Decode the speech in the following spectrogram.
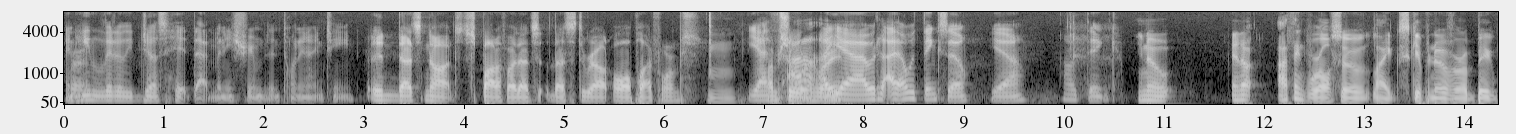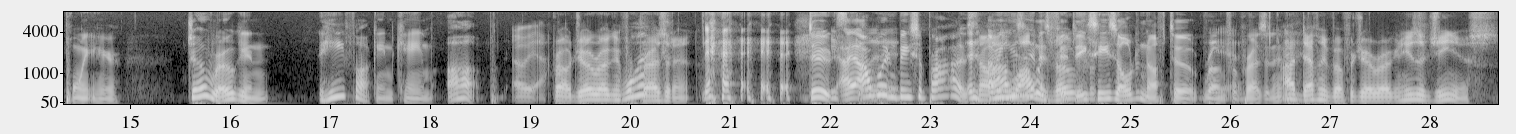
and he literally just hit that many streams in 2019. And that's not Spotify. That's that's throughout all platforms. Mm. Yeah, I I'm th- sure, I don't- right? yeah, I would I, I would think so. Yeah. I would think. You know, and I, I think we're also like skipping over a big point here. Joe Rogan, he fucking came up. Oh yeah. Bro, Joe Rogan for What? president. Dude, He's I, I killing wouldn't it. be surprised. No, I mean, I- he's I in would his vote 50s. for- He's old enough to run Yeah. for president. I'd definitely vote for Joe Rogan. He's a genius.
